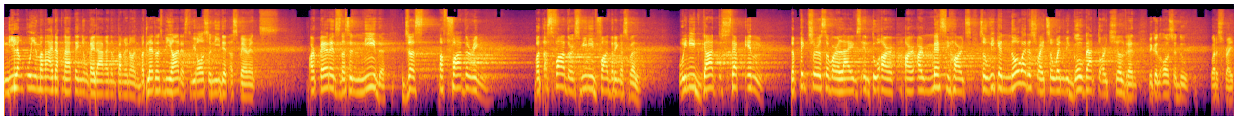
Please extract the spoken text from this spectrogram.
Hindi lang po yung mga anak natin yung kailangan ng Panginoon. But let us be honest, we also need it as parents. Our parents doesn't need just a fathering. But as fathers, we need fathering as well. We need God to step in the pictures of our lives into our, our, our messy hearts so we can know what is right. So when we go back to our children, we can also do what is right.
